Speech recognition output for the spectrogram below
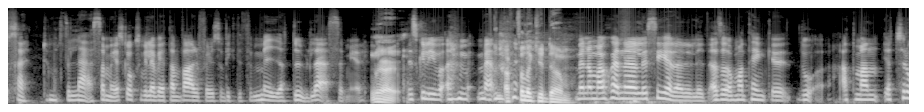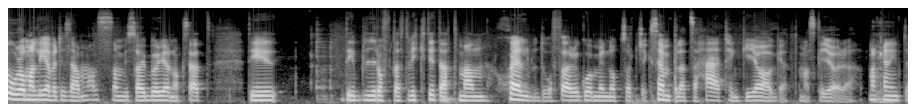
så här, du måste läsa mer. Jag skulle också vilja veta varför det är så viktigt för mig att du läser mer. Right. Det skulle ju vara, men, I feel like you're dumb. men om man generaliserar det lite, alltså om man tänker, då, Att man, jag tror om man lever tillsammans, som vi sa i början också, att det, det blir oftast viktigt att man själv då föregår med något sorts exempel, att så här tänker jag att man ska göra. Man kan inte,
